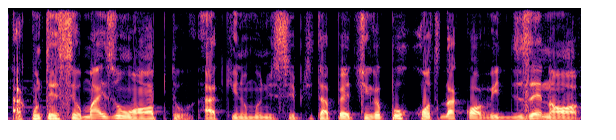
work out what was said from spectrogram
aconteceu mais um óbito aqui no município de Itapetinga por conta da Covid-19.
